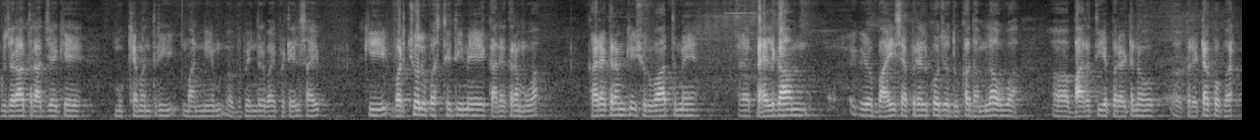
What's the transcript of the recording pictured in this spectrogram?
गुजरात राज्य के मुख्यमंत्री माननीय भूपेंद्र भाई पटेल साहिब की वर्चुअल उपस्थिति में ये कार्यक्रम हुआ कार्यक्रम की शुरुआत में अ, पहलगाम बाईस अप्रैल को जो दुखद हमला हुआ अ, भारतीय पर्यटनों पर्यटकों पर।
